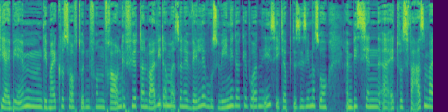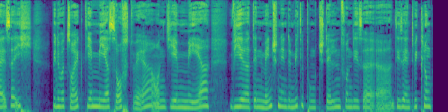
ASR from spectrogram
die IBM, die Microsoft wurden von Frauen geführt. Dann war wieder mal so eine Welle, wo es weniger geworden ist. Ich glaube, das ist immer so ein bisschen äh, etwas phasenweise. Ich bin überzeugt, je mehr Software und je mehr wir den Menschen in den Mittelpunkt stellen von dieser, äh, dieser Entwicklung,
